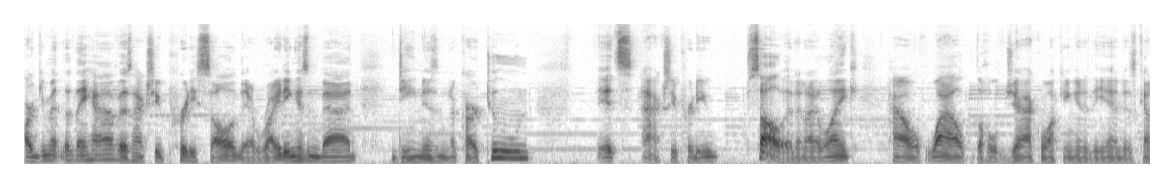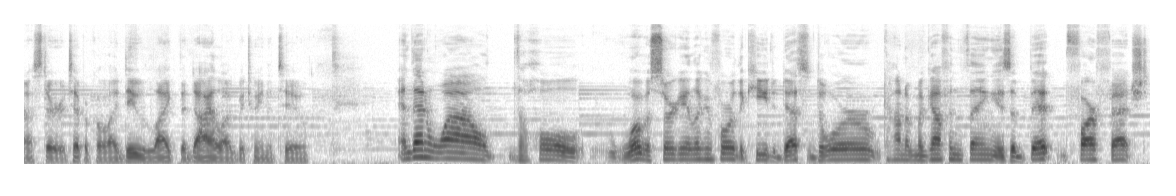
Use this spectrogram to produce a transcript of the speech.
argument that they have is actually pretty solid. Their writing isn't bad. Dean isn't a cartoon. It's actually pretty solid, and I like how while the whole Jack walking into the end is kind of stereotypical, I do like the dialogue between the two. And then while the whole what was Sergei looking for, the key to death's door kind of MacGuffin thing is a bit far fetched,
